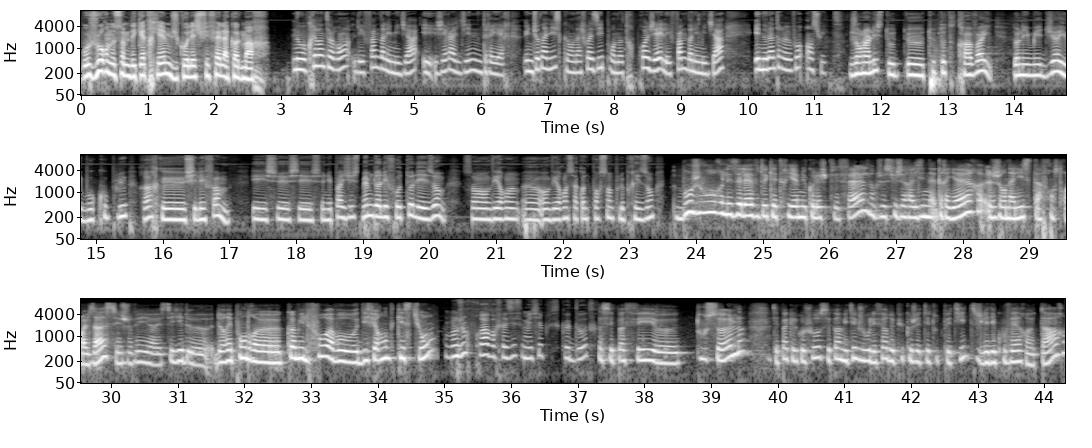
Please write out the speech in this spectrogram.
Bonjour, nous sommes des quatrièmes du collège Fifel à Colmar. Nous vous présenterons Les femmes dans les médias et Géraldine Dreyer, une journaliste qu'on a choisie pour notre projet Les femmes dans les médias, et nous l'interviewons ensuite. Journaliste, euh, tout autre travail dans les médias est beaucoup plus rare que chez les femmes. Et ce, ce n'est pas juste, même dans les photos, les hommes sont environ, euh, environ 50% plus présents. Bonjour les élèves de 4e du collège Pfeffel. Donc, je suis Géraldine Dreyer, journaliste à France 3 Alsace et je vais euh, essayer de, de répondre euh, comme il faut à vos différentes questions. Bonjour, pourquoi avoir choisi ce métier plus que d'autres Ça s'est pas fait euh, tout seul. C'est pas quelque chose, c'est pas un métier que je voulais faire depuis que j'étais toute petite. Je l'ai découvert euh, tard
